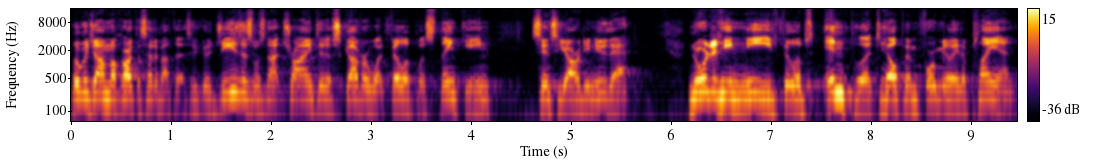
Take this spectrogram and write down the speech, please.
Look what John MacArthur said about this. He goes, Jesus was not trying to discover what Philip was thinking, since he already knew that. Nor did he need Philip's input to help him formulate a plan.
